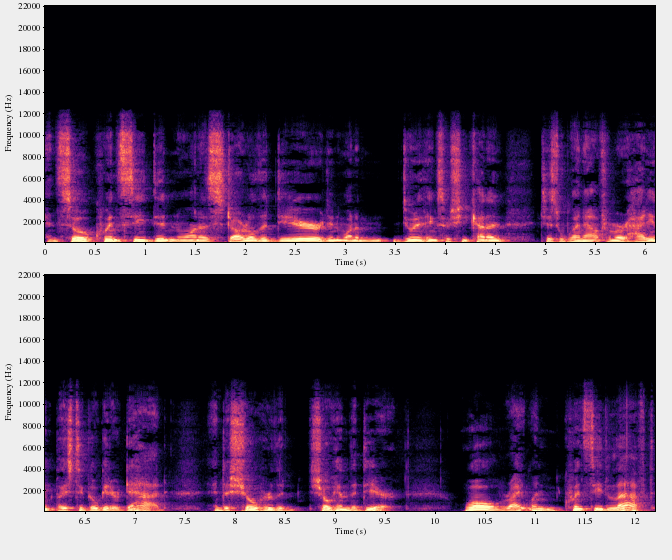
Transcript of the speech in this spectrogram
And so Quincy didn't want to startle the deer or didn't want to do anything. So she kind of just went out from her hiding place to go get her dad and to show her the show him the deer. Well, right when Quincy left,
